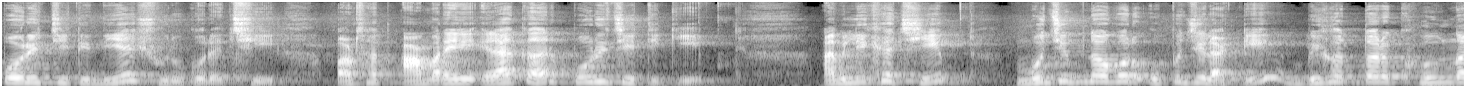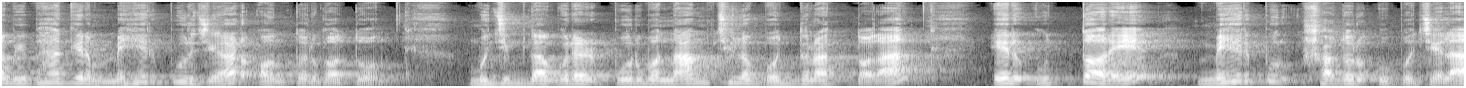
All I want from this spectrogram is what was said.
পরিচিতি দিয়ে শুরু করেছি। অর্থাৎ আমার এই এলাকার পরিচিতি কি? আমি লিখেছি, মুজিবনগর উপজেলাটি বৃহত্তর খুলনা বিভাগের মেহেরপুর জেলার অন্তর্গত। মুজিবনগরের পূর্ব নাম ছিল বৈদ্যনাথ তলা এর উত্তরে মেহেরপুর সদর উপজেলা,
